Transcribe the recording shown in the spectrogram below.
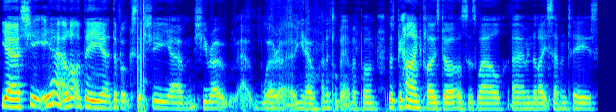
yeah, she. Yeah, a lot of the uh, the books that she um, she wrote uh, were uh, you know a little bit of a pun. There was Behind Closed Dors as well um, in the late seventies.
